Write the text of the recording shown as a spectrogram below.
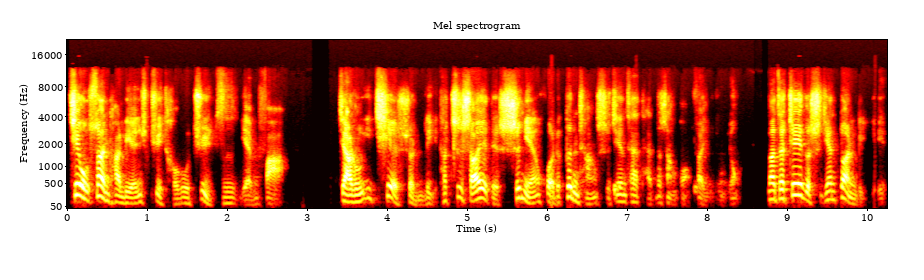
就算他连续投入巨资研发，假如一切顺利，他至少也得十年或者更长时间才谈得上广泛应用。那在这个时间段里，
